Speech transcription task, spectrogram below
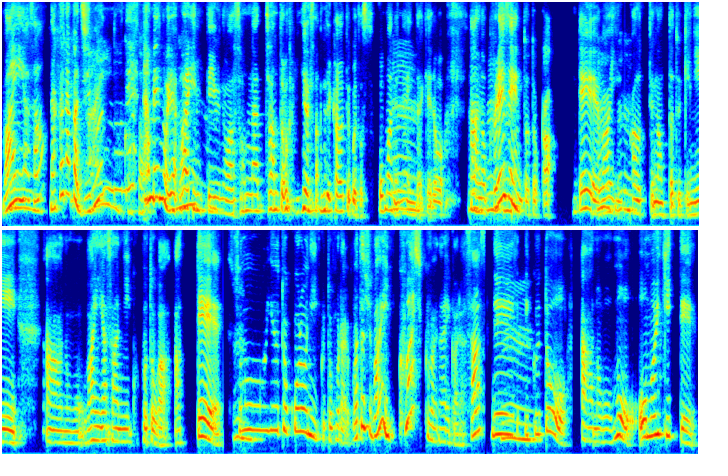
ワイン屋さん、うん。なかなか自分のねためのワインっていうのは、そんなちゃんとワイン屋さんで買うってことはそこまでないんだけど、あの、プレゼンントとかでうんうん。ワイン買うってなった時に、あの、ワイン屋さんに行くことがあって、うん。そういうところに行くと、ほら、私ワイン詳しくはないからさ、で、うん。行くと、あの、もう思い切って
